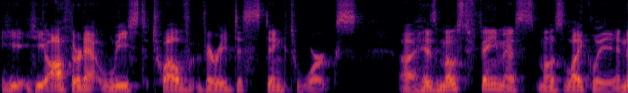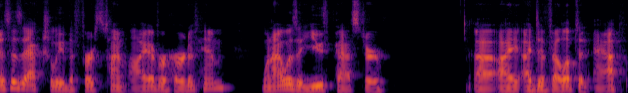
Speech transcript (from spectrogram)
he, he authored at least 12 very distinct works. Uh, his most famous, most likely, and this is actually the first time I ever heard of him. When I was a youth pastor, uh, I, I developed an app.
